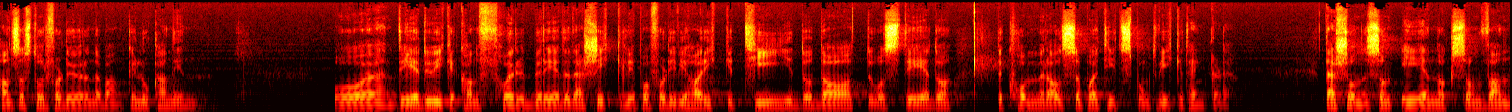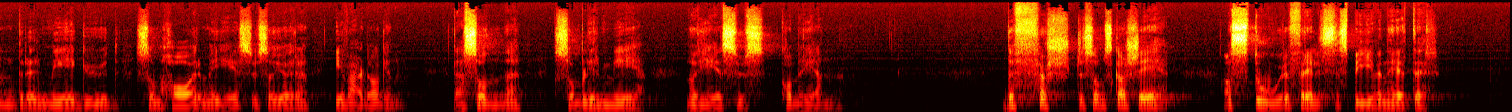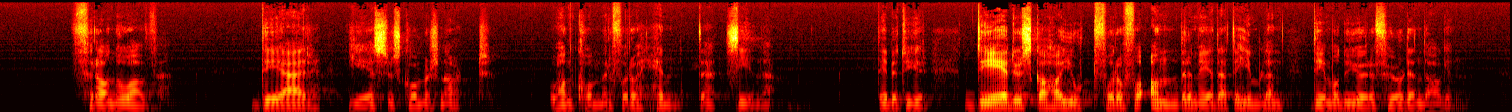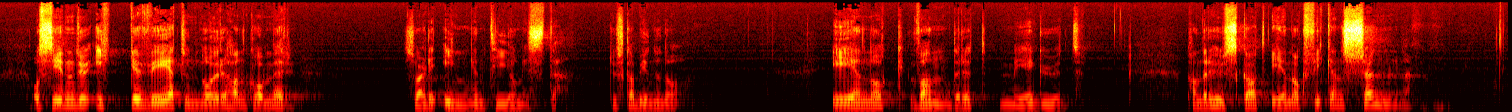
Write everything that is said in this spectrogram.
Han som står for døren og banker. Lukk han inn. Og det du ikke kan forberede deg skikkelig på fordi vi har ikke tid og dato og sted og Det kommer altså på et tidspunkt vi ikke tenker det. Det er sånne som Enok som vandrer med Gud, som har med Jesus å gjøre i hverdagen. Det er sånne som blir med når Jesus kommer igjen. Det første som skal skje, av store frelsesbegivenheter fra nå av. Det er Jesus kommer snart, og han kommer for å hente sine. Det betyr Det du skal ha gjort for å få andre med deg til himmelen, det må du gjøre før den dagen. Og siden du ikke vet når han kommer, så er det ingen tid å miste. Du skal begynne nå. Enok vandret med Gud. Kan dere huske at Enok fikk en sønn?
